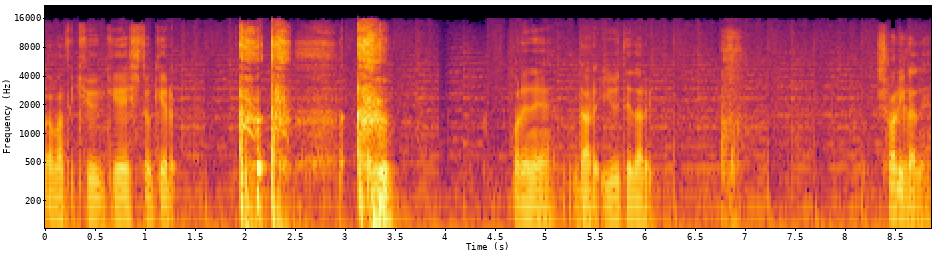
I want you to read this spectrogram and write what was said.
これまた休憩しとける。これね、だるい。言うてだるい。処理がね、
